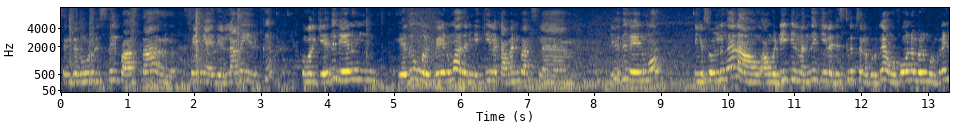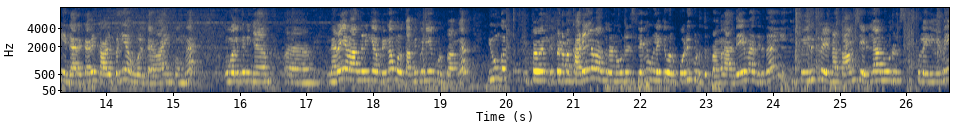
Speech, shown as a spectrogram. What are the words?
செஞ்ச நூடுல்ஸு பாஸ்தா சேமியா இது எல்லாமே இருக்குது உங்களுக்கு எது வேணும் எது உங்களுக்கு வேணுமோ அதை நீங்கள் கீழே கமெண்ட் பாக்ஸில் எது வேணுமோ நீங்கள் சொல்லுங்கள் நான் அவங்க- அவங்க டீட்டெயில் வந்து கீழே டிஸ்கிரிப்ஷனில் கொடுக்குறேன். அவங்க ஃபோன் நம்பரும் கொடுக்குறேன். நீங்கள் டேரெக்டாகவே கால் பண்ணி அவங்கள்ட்ட வாங்கிக்கோங்க. உங்களுக்கு நீங்கள் நிறைய வாங்குறீங்க அப்படின்னா உங்களுக்கு கம்மி பண்ணியே கொடுப்பாங்க. இவங்க இப்போ வந்து இப்போ நம்ம கடையில் வாங்குற நூடுல்ஸ்லேயுமே உள்ளே ஒரு பொடி கொடுத்துருப்பாங்களா அதே மாதிரி தான் இப்போ இருக்கிற நான் காமிச்ச எல்லா நூடுல்ஸ்குள்ளேயுமே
